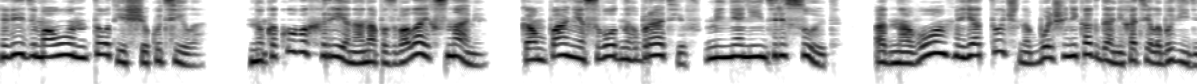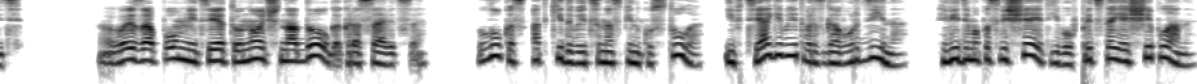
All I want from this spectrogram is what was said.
Видимо, он тот еще кутила. Но какого хрена она позвала их с нами? Компания сводных братьев меня не интересует. Одного я точно больше никогда не хотела бы видеть. «Вы запомните эту ночь надолго, красавица!» Лукас откидывается на спинку стула и втягивает в разговор Дина видимо, посвящает его в предстоящие планы.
